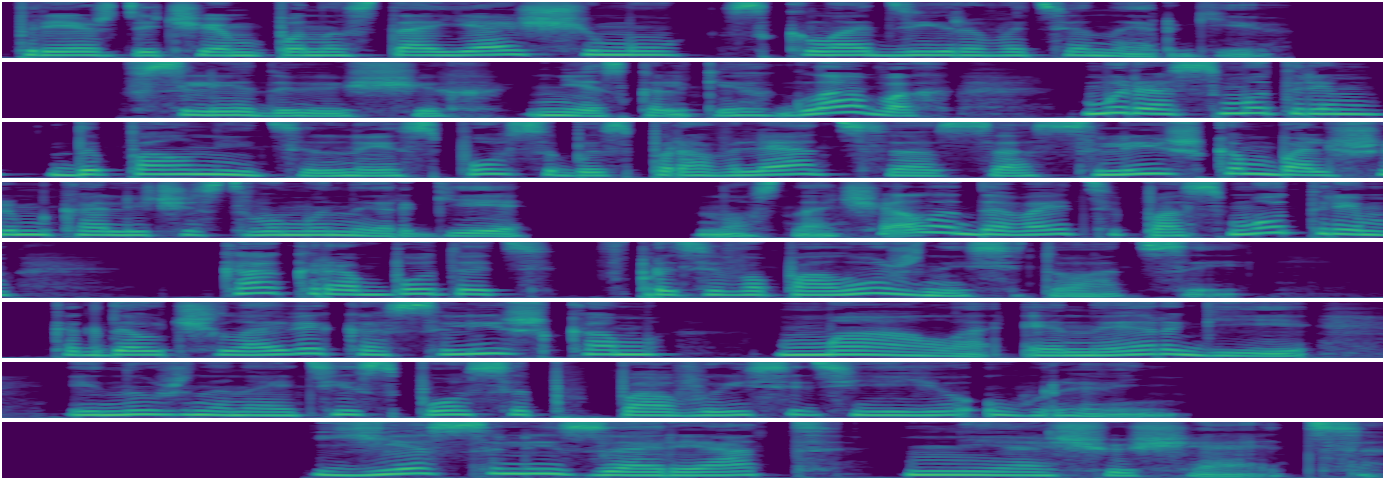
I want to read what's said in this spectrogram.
прежде чем по-настоящему складировать энергию. В следующих нескольких главах мы рассмотрим дополнительные способы справляться со слишком большим количеством энергии. Но сначала давайте посмотрим, как работать в противоположной ситуации, когда у человека слишком мало энергии, и нужно найти способ повысить ее уровень. Если заряд не ощущается.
